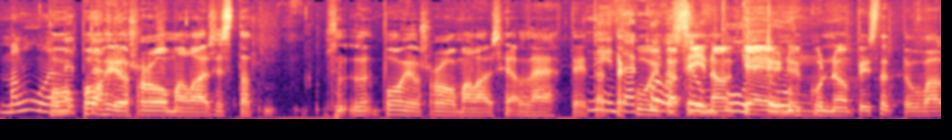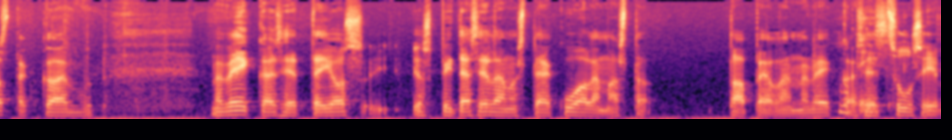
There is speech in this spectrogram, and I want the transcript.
Mä luulen, po- että... pohjoisroomalaisista pohjoisroomalaisia lähteitä, niin, että kuinka siinä on puuttuu. käynyt, kun ne on pistetty vastakkain. Mutta mä veikkaisin, että jos, jos pitäisi elämästä ja kuolemasta tapella, niin mä veikkaisin, että susi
